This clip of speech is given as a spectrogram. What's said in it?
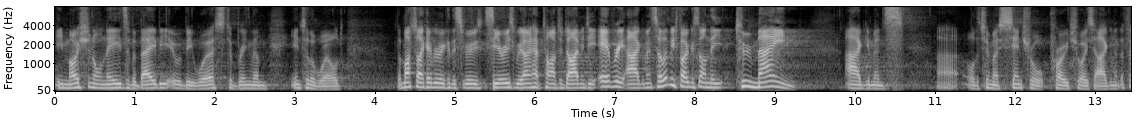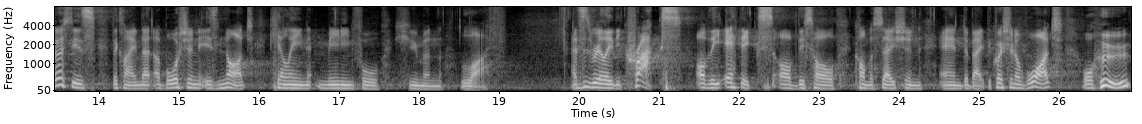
emotional needs of a baby, it would be worse to bring them into the world. But much like every week of this series, we don't have time to dive into every argument. So let me focus on the two main arguments, uh, or the two most central pro choice argument. The first is the claim that abortion is not killing meaningful human life. And this is really the crux of the ethics of this whole conversation and debate. The question of what or who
